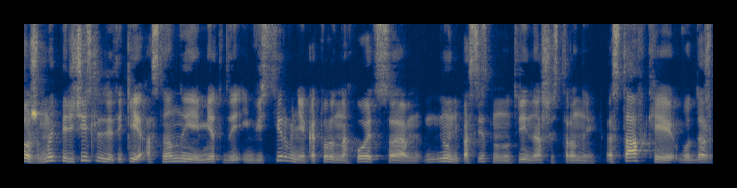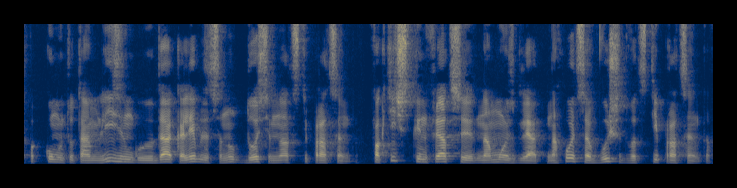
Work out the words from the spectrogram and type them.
Что ж, мы перечислили такие основные методы инвестирования, которые находятся ну, непосредственно внутри нашей страны. Ставки вот даже по какому-то там лизингу да, колеблются ну, до 17%. Фактическая инфляция, на мой взгляд, находится выше 20%. То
